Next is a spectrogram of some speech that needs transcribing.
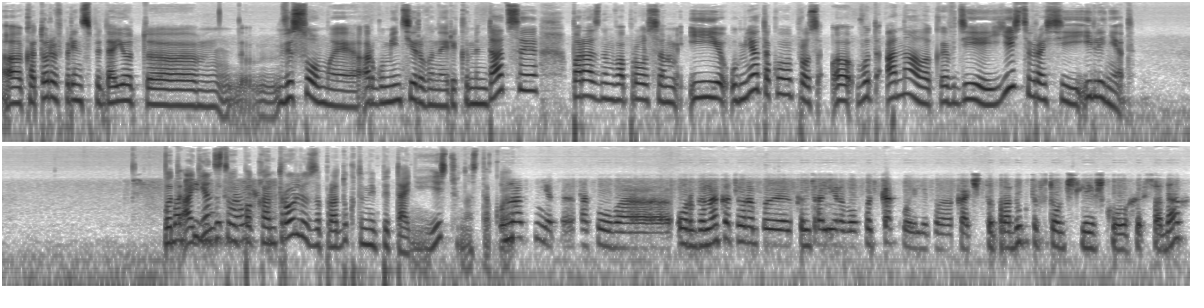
э, которое, в принципе, дает весомые аргументированные рекомендации по разным вопросам. И у меня такой вопрос вот аналог FDA есть в России или нет? Вот Вообще агентство по контролю за продуктами питания есть у нас такое? У нас нет такого органа, который бы контролировал хоть какое-либо качество продуктов, в том числе и в школах и в садах.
